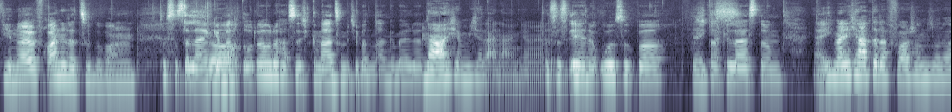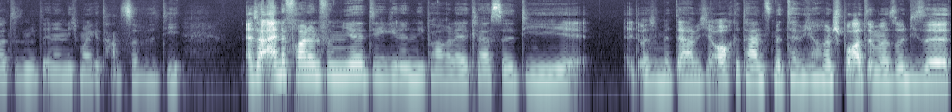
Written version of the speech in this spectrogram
vier neue Freunde dazu gewonnen. Du hast das allein so. gemacht, oder? Oder hast du dich gemeinsam mit jemandem angemeldet? Nein, ich habe mich alleine angemeldet. Das ist eher eine ursuper starke Leistung. Ja, ich meine, ich hatte davor schon so Leute, mit denen ich mal getanzt habe, die. Also eine Freundin von mir, die geht in die Parallelklasse, die also mit der habe ich auch getanzt, mit der habe ich auch in Sport immer so diese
